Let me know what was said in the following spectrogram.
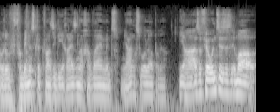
Aber du verbindest ja quasi die Reise nach Hawaii mit Jahresurlaub, oder? Ja, also für uns ist es immer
